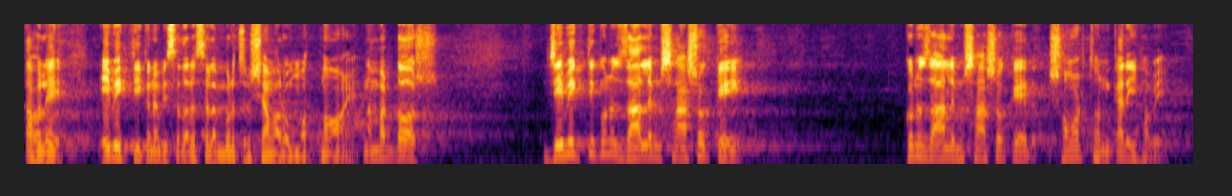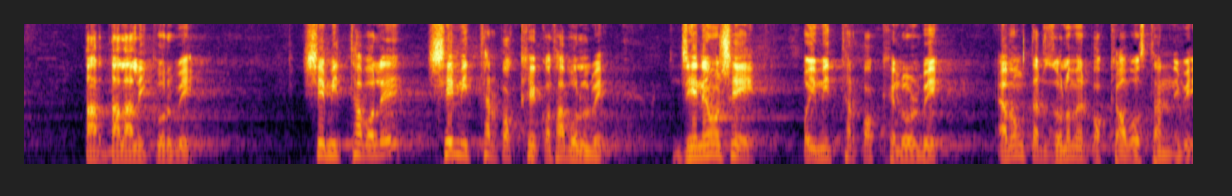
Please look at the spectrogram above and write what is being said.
তাহলে এই ব্যক্তি কোনো বিসাল্লাহ সাল্লাম বলেছেন, সে আমার উম্মত নয়। নাম্বার দশ, যে ব্যক্তি কোনো জালেম শাসককে, কোনো জালেম শাসকের সমর্থনকারী হবে, তার দালালি করবে, সে মিথ্যা বলে, সে মিথ্যার পক্ষে কথা বলবে, জেনেও সে ওই মিথ্যার পক্ষে লড়বে এবং তার জোলমের পক্ষে অবস্থান নেবে।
